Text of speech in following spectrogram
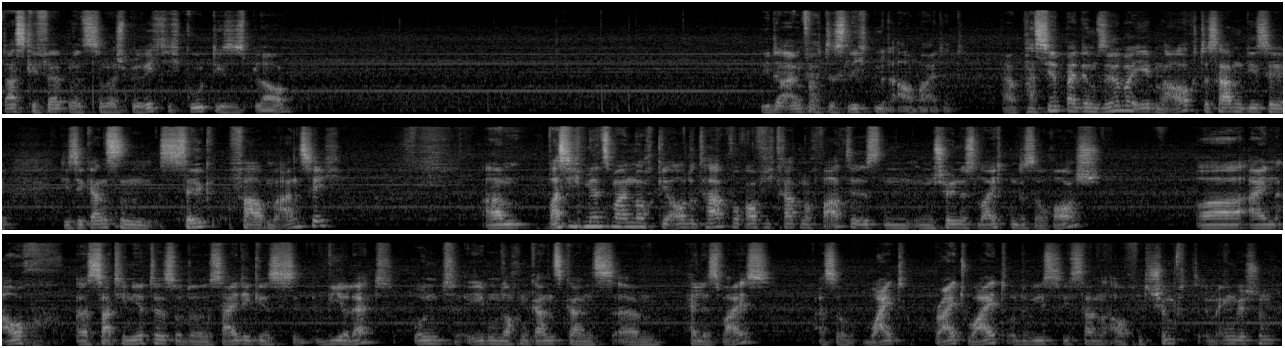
Das gefällt mir jetzt zum Beispiel richtig gut, dieses Blau. Wie da einfach das Licht mitarbeitet. Ja, passiert bei dem Silber eben auch. Das haben diese, diese ganzen Silk-Farben an sich. Ähm, was ich mir jetzt mal noch geordert habe, worauf ich gerade noch warte, ist ein, ein schönes leuchtendes Orange. Äh, ein auch äh, satiniertes oder seidiges Violett und eben noch ein ganz, ganz ähm, helles Weiß. Also white, bright white oder wie es sich dann auch schimpft im Englischen.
